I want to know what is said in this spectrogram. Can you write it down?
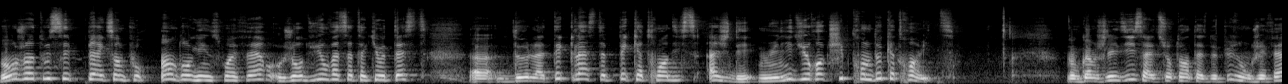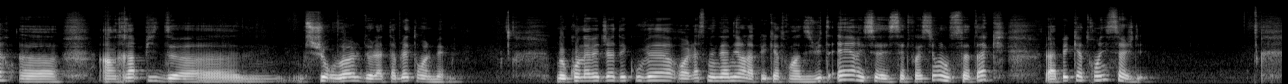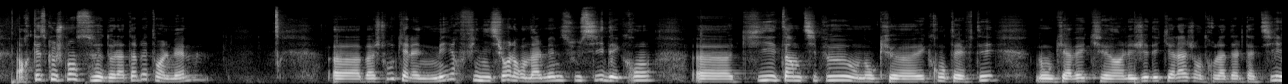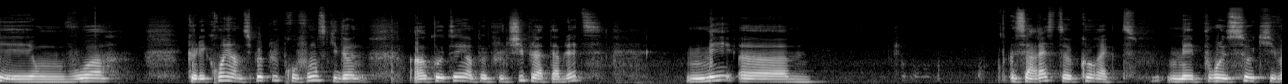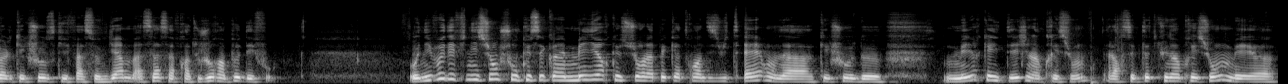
Bonjour à tous, c'est Pierre pour AndroGames.fr. Aujourd'hui, on va s'attaquer au test euh, de la Teclast P90 HD muni du Rockchip 3288. Donc, comme je l'ai dit, ça va être surtout un test de puce, donc je vais faire euh, un rapide euh, survol de la tablette en elle-même. Donc, on avait déjà découvert la semaine dernière la P98R et cette fois-ci, on s'attaque à la P90 HD. Alors, qu'est-ce que je pense de la tablette en elle-même? Euh, bah, je trouve qu'elle a une meilleure finition. Alors on a le même souci d'écran euh, qui est un petit peu donc euh, écran TFT, donc avec un léger décalage entre la dalle tactile et on voit que l'écran est un petit peu plus profond, ce qui donne un côté un peu plus cheap à la tablette, mais ça reste correct. Mais pour ceux qui veulent quelque chose qui fasse haut de gamme, bah, ça, ça fera toujours un peu défaut. Au niveau définition, je trouve que c'est quand même meilleur que sur la P98R. On a quelque chose de meilleure qualité, j'ai l'impression. Alors c'est peut-être qu'une impression, mais euh,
